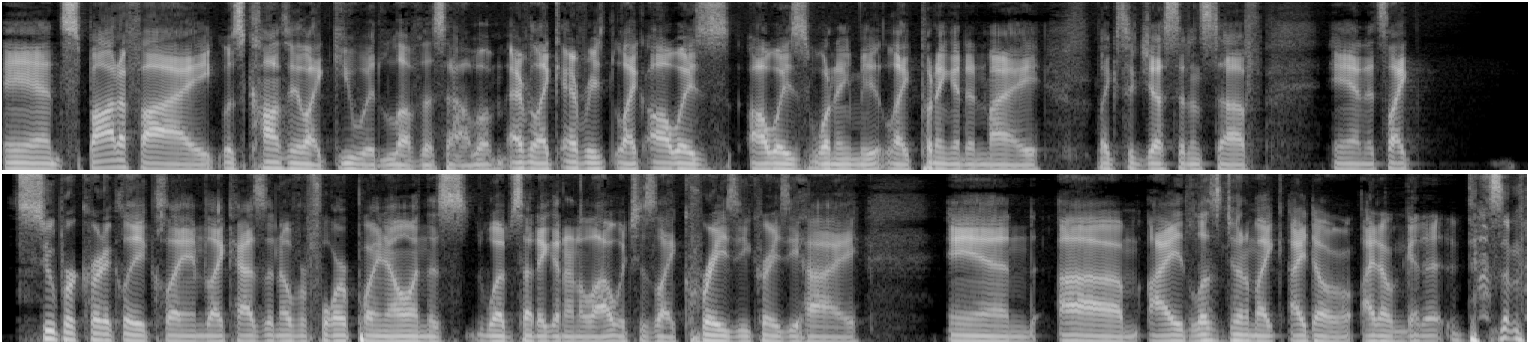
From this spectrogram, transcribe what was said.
And Spotify was constantly like, "You would love this album." Every like every like always always wanting me like putting it in my like suggested and stuff. And it's like super critically acclaimed, like has an over 4.0 on this website I get on a lot, which is like crazy, crazy high. And um, I listened to it. I'm like, I don't, I don't get it. It doesn't.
